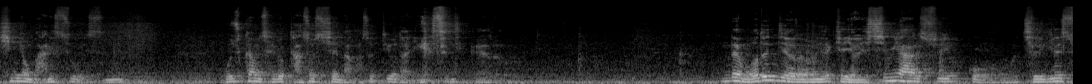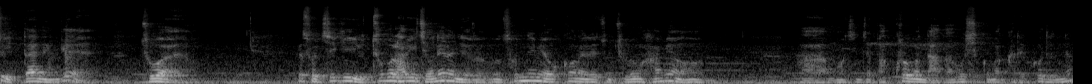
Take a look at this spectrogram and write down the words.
신경 많이 쓰고 있습니다. 오죽하면 새벽 5시에 나가서 뛰어다니겠습니까, 여러분. 근데 뭐든지 여러분 이렇게 열심히 할 수 있고 즐길 수 있다는 게 좋아요. 솔직히 유튜브를 하기 전에는 여러분 손님이 없거나 이렇게 좀 조용하면 아 뭐 진짜 밖으로만 나가고 싶고 막 그랬거든요.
